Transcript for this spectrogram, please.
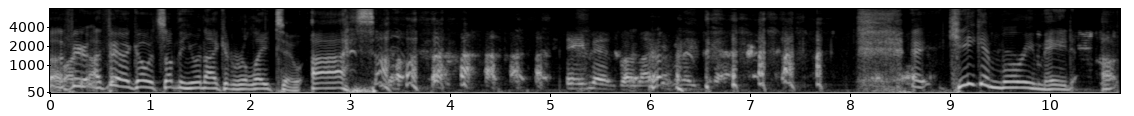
I figure I figure I go with something you and I can relate to. Uh, so. Amen, brother. I can relate to that. Keegan Murray made. Uh,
